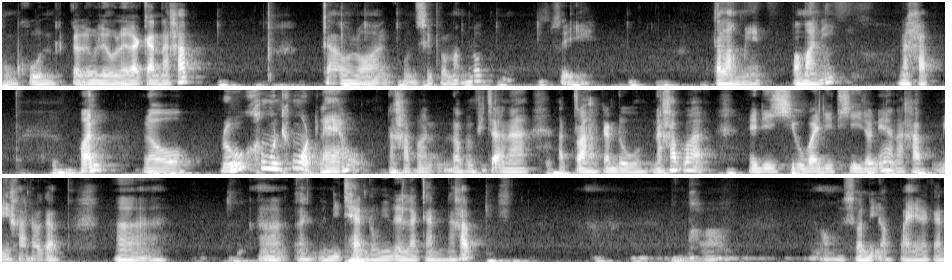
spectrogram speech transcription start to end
ผมคูณกันเร็วๆเลยแล้วกันนะครับ 900คูณ10กำลังลบ4ตารางเมตรประมาณนี้นะครับ เพราะนั้นเรารู้ข้อมูลทั้งหมดแล้วนะครับเพราะนั้นเราเป็นพิจารณาอัตรากันดูนะครับว่า dq by dt ตัวเนี้ยนะครับ มีค่าเท่ากับอ่า อันนี้แทนตรงนี้เลยแล้วกันนะครับ ขอเอาส่วนนี้ออกไปแล้วกัน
